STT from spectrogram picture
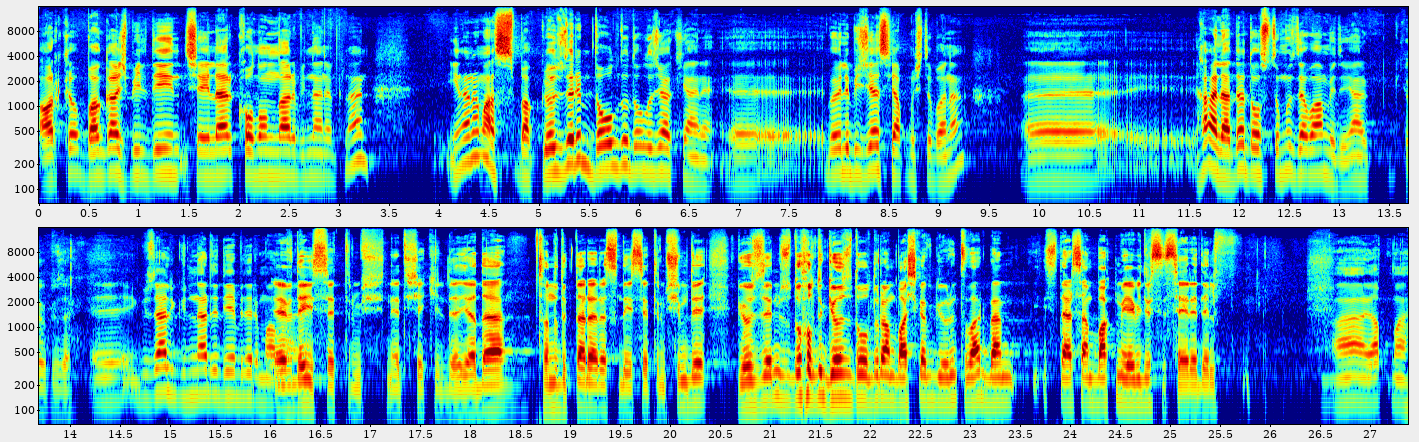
arka bagaj bildiğin şeyler, kolonlar bilmem ne falan. İnanamaz. Bak gözlerim doldu dolacak yani. Ee, böyle bir jest yapmıştı bana. Ee, hala da dostluğumuz devam ediyor. Yani Çok güzel. e, güzel günlerde diyebilirim vallahi. Evde hissettirmiş net şekilde ya da tanıdıklar arasında hissettirmiş. Şimdi gözlerimiz doldu, göz dolduran başka bir görüntü var. Ben istersen bakmayabilirsin, seyredelim. Ha, yapma.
